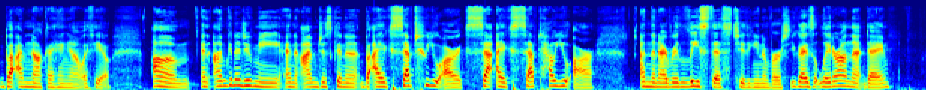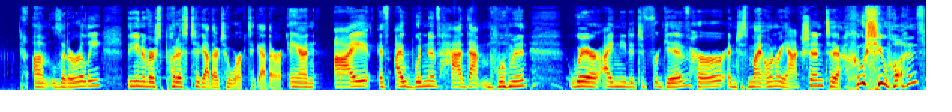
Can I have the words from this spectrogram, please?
but I'm not going to hang out with you. Um, and I'm going to do me and I'm just going to, but I accept who you are. Accept, I accept how you are. And then I release this to the universe. You guys, later on that day, um, literally, the universe put us together to work together. And I, if I wouldn't have had that moment where I needed to forgive her and just my own reaction to who she was,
